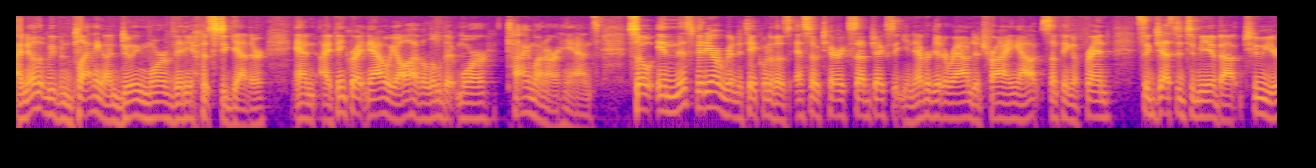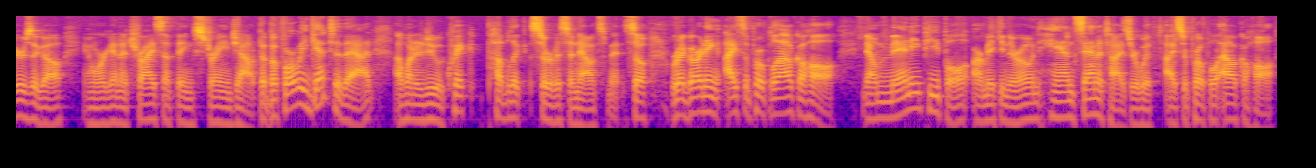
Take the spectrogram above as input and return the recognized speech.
I know that we've been planning on doing more videos together, and I think right now we all have a little bit more time on our hands. So in this video, we're going to take one of those esoteric subjects that you never get around to trying out, something a friend suggested to me about two years ago, and we're going to try something strange out. But before we get to that, I want to do a quick public service announcement. So regarding isopropyl alcohol, now many people are making their own hand sanitizer with isopropyl alcohol.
